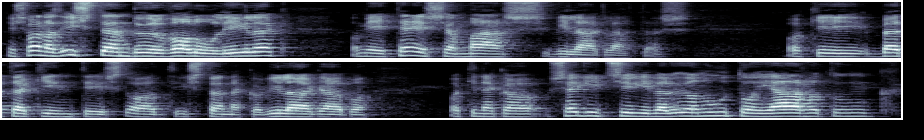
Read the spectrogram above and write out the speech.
És van az Istenből való lélek, ami egy teljesen más világlátás. Aki betekintést ad Istennek a világába, akinek a segítségével olyan úton járhatunk,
